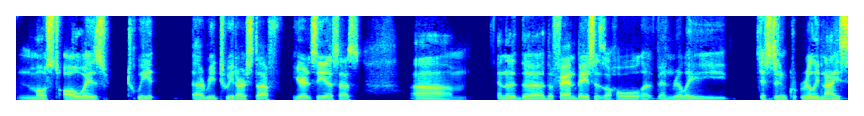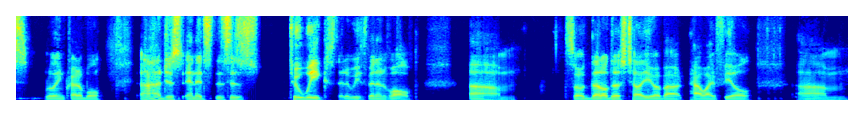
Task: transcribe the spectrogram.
most always tweet uh, retweet our stuff here at CSS. Um, and the, the the fan base as a whole have been really just inc- really nice, really incredible. Uh, just and it's this is two weeks that we've been involved. Um, so that'll just tell you about how I feel um,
